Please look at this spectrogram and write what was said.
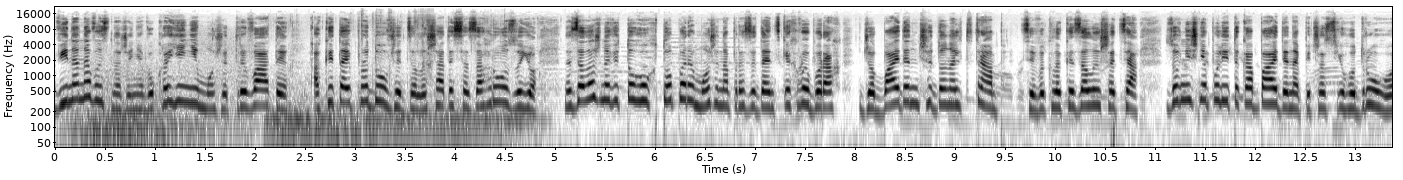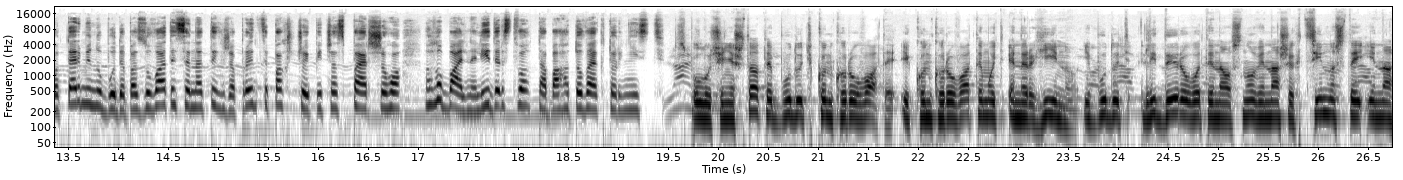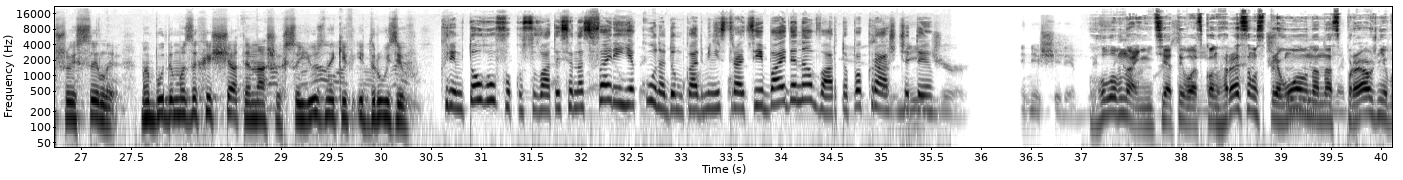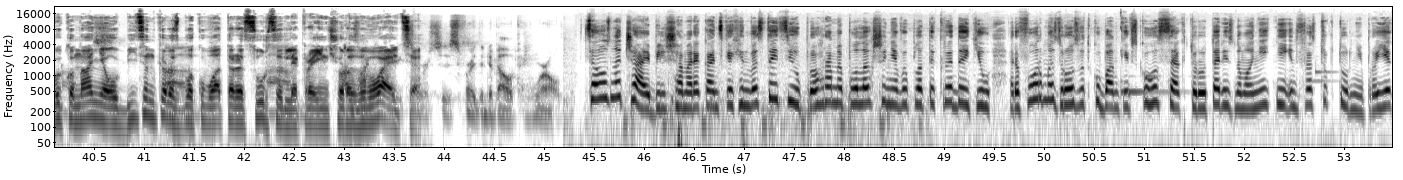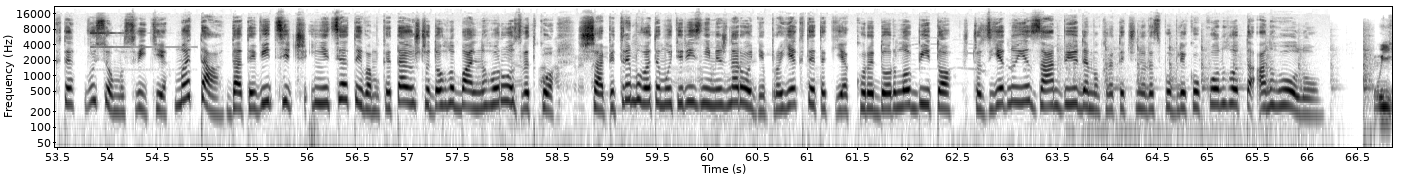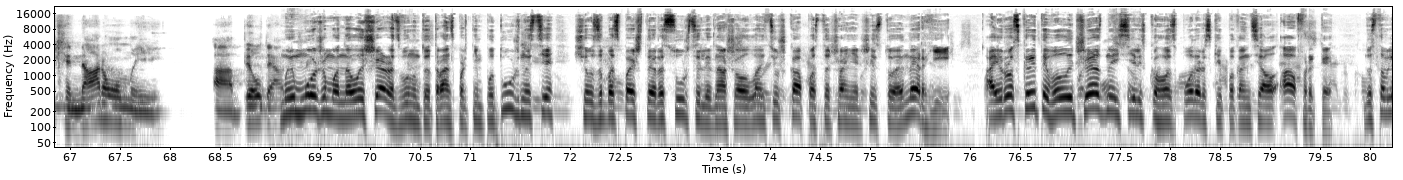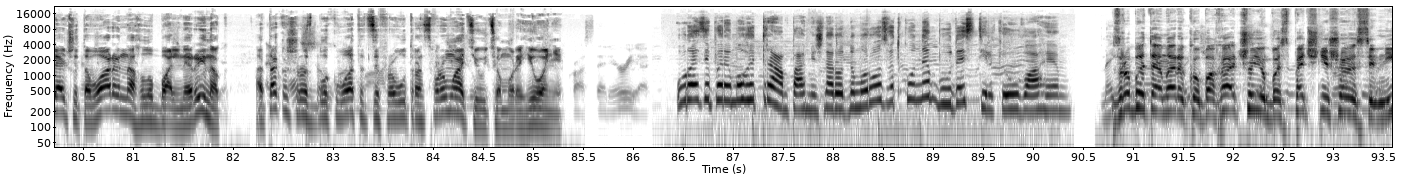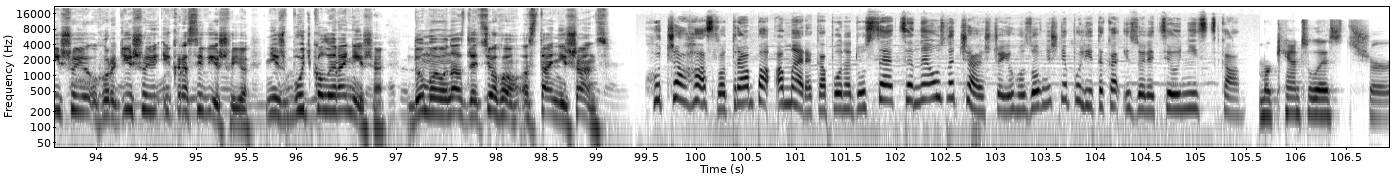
Війна на виснаження в Україні може тривати, а Китай продовжить залишатися загрозою. Незалежно від того, хто переможе на президентських виборах – Джо Байден чи Дональд Трамп. Ці виклики залишаться. Зовнішня політика Байдена під час його другого терміну буде базуватися на тих же принципах, що й під час першого – глобальне лідерство та багатовекторність. Сполучені Штати будуть конкурувати і конкуруватимуть енергійно, і будуть лідирувати на основі наших цінностей і нашої сили. Ми будемо захищати наших союзників і друзів. Крім того, фокусуватися на сфері, яку, на думку адміністрації Байдена, варто покращити. Головна ініціатива з конгресом спрямована на справжнє виконання обіцянки розблокувати ресурси для країн, що розвиваються. Це означає більше американських інвестицій у програми полегшення виплати кредитів, реформи з розвитку банківського сектору та різноманітні інфраструктурні проєкти в усьому світі. Мета дати відсіч ініціативам Китаю щодо глобального розвитку. США підтримуватимуть різні міжнародні проєкти, такі як коридор Лобіто, що з'єднує Замбію, Демократичну Республіку Конго та Анголу. We can not only uh, Ми можемо не лише розвинути транспортні потужності, щоб забезпечити ресурси для нашого ланцюжка постачання чистої енергії, а й розкрити величезний сільськогосподарський потенціал Африки, доставляючи товари на глобальний ринок, а також розблокувати цифрову трансформацію у цьому регіоні. У разі перемоги Трампа міжнародному розвитку не буде стільки уваги. Зробити Америку багатшою, безпечнішою, сильнішою, гордішою і красивішою ніж будь-коли раніше. Думаю, у нас для цього останній шанс. Хоча гасло Трампа Америка понад усе це не означає, що його зовнішня політика ізоляціоністська.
